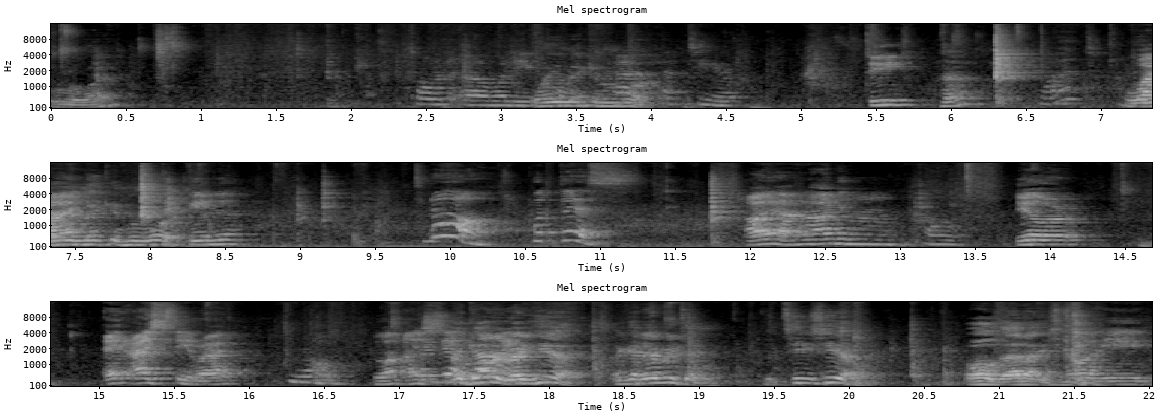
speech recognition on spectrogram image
You know what? Told, uh, what do you Why are you making him Add- work? add Tea? Huh? What? Why are you making him work? Kill you? No, put this. Oh yeah, I mean, Oh, your iced tea, right? No. You want ice? tea? I got it right here. I got everything. The tea's here. Oh, that iced tea. No, tea. he,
